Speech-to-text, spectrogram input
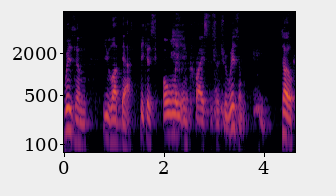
wisdom, you love death, because only in Christ is there true wisdom. So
